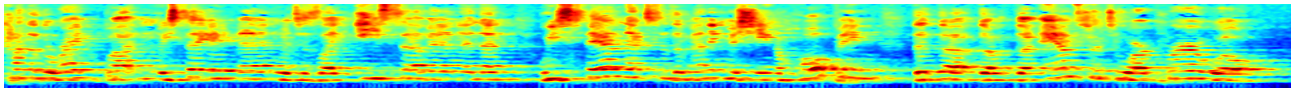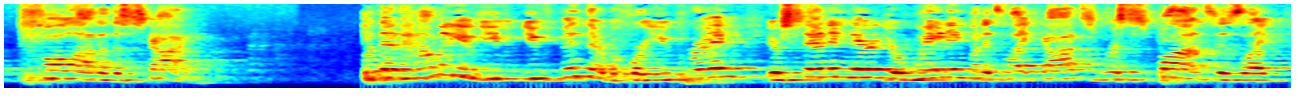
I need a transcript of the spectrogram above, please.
kind of the right button, we say amen, which is like E7, and then we stand next to the vending machine hoping that the, the, the answer to our prayer will fall out of the sky. But then how many of you, you've been there before? You pray, you're standing there, you're waiting, but it's like God's response is like,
